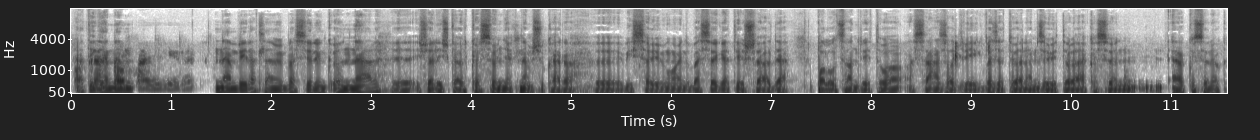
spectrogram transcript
hát akár igen, kampányigéret. Nem, nem véletlenül beszélünk önnel, és el is kell, hogy köszönjek, nem sokára visszajövünk majd a beszélgetéssel, de Palóc Andrétól, a század vég vezető elemzőjétől elköszön, elköszönök,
